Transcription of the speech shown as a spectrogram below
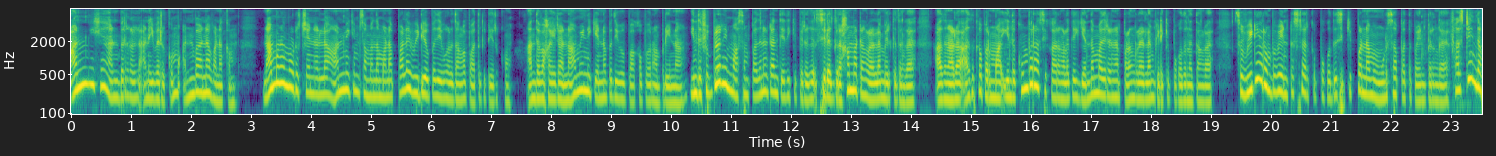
ஆன்மீக அன்பர்கள் அனைவருக்கும் அன்பான வணக்கம். நாம் நம்மளோட சேனலில் ஆன்மீகம் சம்மந்தமான பல வீடியோ பதிவுகள் தாங்க பார்த்துக்கிட்டு இருக்கோம். அந்த வகையில் நாம் இன்றைக்கி என்ன பதிவு பார்க்க போகிறோம் அப்படின்னா இந்த பிப்ரவரி மாதம் பதினெட்டாம் தேதிக்கு பிறகு சில கிரக மாற்றங்கள் எல்லாம் இருக்குதுங்க. அதனால் அதுக்கப்புறமா இந்த கும்பராசிக்காரங்களுக்கு எந்த மாதிரியான பலன்கள் எல்லாம் கிடைக்க போகுதுன்னு தாங்க. ஸோ வீடியோ ரொம்பவே இன்ட்ரெஸ்ட்டாக இருக்க போகுது. ஸ்கிப் பண்ணாமல் முழுசாக பார்த்து பயன்பெறுங்க. ஃபஸ்ட்டு இந்த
